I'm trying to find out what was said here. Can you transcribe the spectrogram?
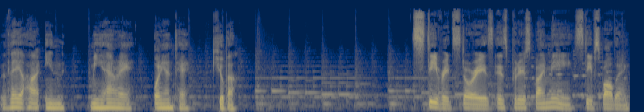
They are in Mayari Oriente, Cuba. Steve Reads Stories is produced by me, Steve Spaulding.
